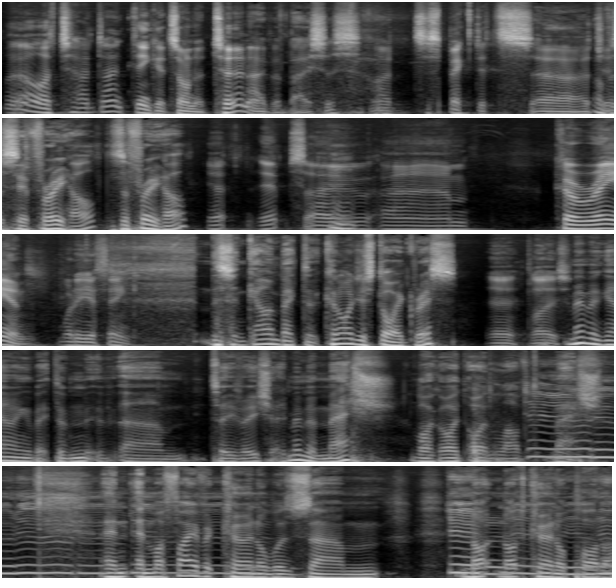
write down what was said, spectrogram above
Well, it, I don't think it's on a turnover basis. I suspect it's uh, just Obviously a freehold. It's a freehold. Yep, yep. So, Hmm. um, Korean. What do you think? Listen, going back to, can I just digress? Yeah, please. Remember going back to um, TV shows? Remember MASH? Like I, I loved MASH, and and my favourite Colonel was um, not not Colonel Potter.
